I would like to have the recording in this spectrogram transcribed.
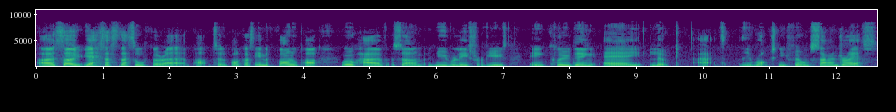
Uh, so yes, that's that's all for uh, part two of the podcast. In the final part, we'll have some new release reviews, including a look at The Rock's new film San Andreas.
